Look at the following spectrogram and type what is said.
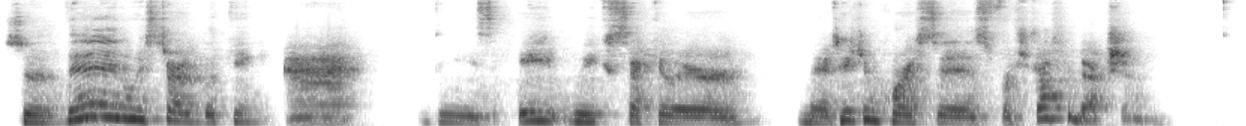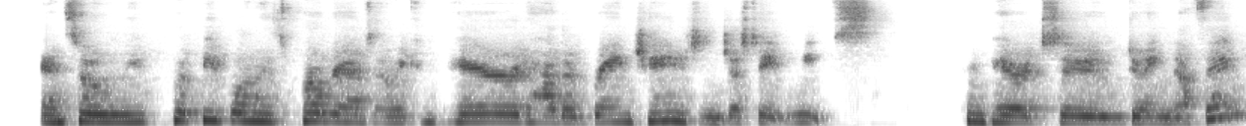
So then we started looking at these eight week secular meditation courses for stress reduction. And so we put people in these programs and we compared how their brain changed in just eight weeks compared to doing nothing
